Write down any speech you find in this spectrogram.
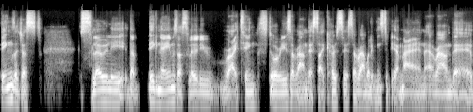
things are just slowly the big names are slowly writing stories around their psychosis, around what it means to be a man, around their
